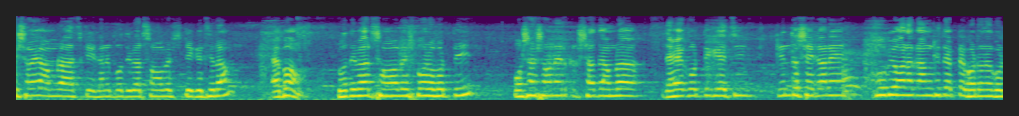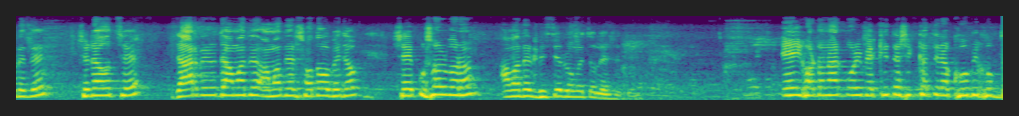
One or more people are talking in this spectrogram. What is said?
বিষয়ে আমরা আজকে এখানে প্রতিবাদ সমাবেশ ডেকেছিলাম এবং প্রতিবাদ সমাবেশ পরবর্তী প্রশাসনের সাথে আমরা দেখা করতে গিয়েছি। কিন্তু সেখানে খুবই অনাকাঙ্ক্ষিত একটা ঘটনা ঘটেছে। সেটা হচ্ছে যার বিরুদ্ধে আমাদের আমাদের শত অভিযোগ সে কুশল বরণ আমাদের ভিসির রুমে চলে এসেছে। এই ঘটনার পরিপ্রেক্ষিতে শিক্ষার্থীরা খুবই ক্ষুব্ধ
